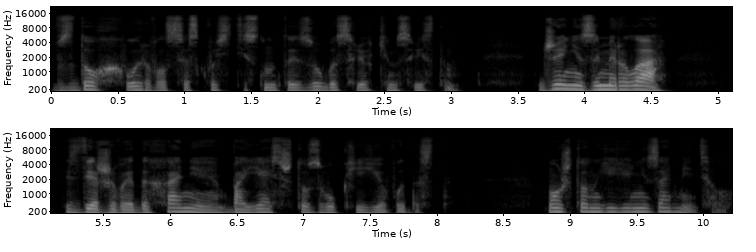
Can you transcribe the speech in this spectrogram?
Вздох вырвался сквозь стиснутые зубы с легким свистом. Дженни замерла, сдерживая дыхание, боясь, что звук ее выдаст. Может, он ее не заметил.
